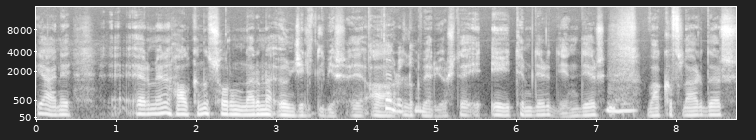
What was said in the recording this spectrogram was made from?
yani Ermeni halkının sorunlarına öncelikli bir e, ağırlık veriyor. İşte e- eğitimdir, dindir, vakıflardır,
